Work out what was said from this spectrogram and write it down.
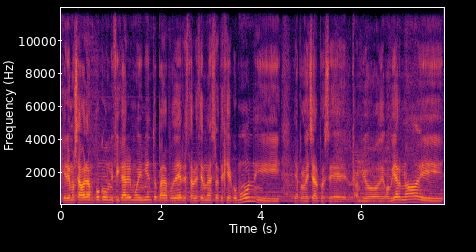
Queremos ahora un poco unificar el movimiento para poder establecer una estrategia común y, aprovechar pues, el cambio de gobierno y,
